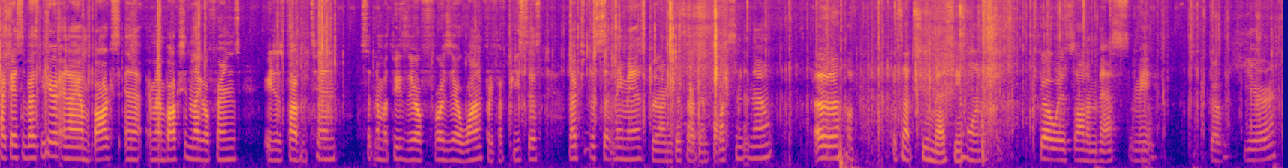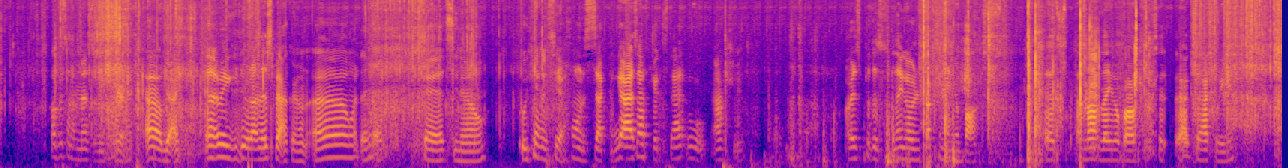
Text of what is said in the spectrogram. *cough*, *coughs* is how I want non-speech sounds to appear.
Hi guys, Invizabel here, and I unbox and I'm unboxing Lego Friends ages 5 to 10, set number 30401, 45 pieces. Not sure the set name is, but I guess I've been unboxing it now. Uh, it's not too messy. Hold on, go it's not a mess. Let me go here. Hope it's not a mess over here. Oh gosh, let me do it on this background. Oh, what the heck? Okay, it's you know, we can't even see it. Hold on a second, guys. I'll fix that. Ooh, actually. I just put this Lego instruction manual box. It's uh, not Lego box. It's exactly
